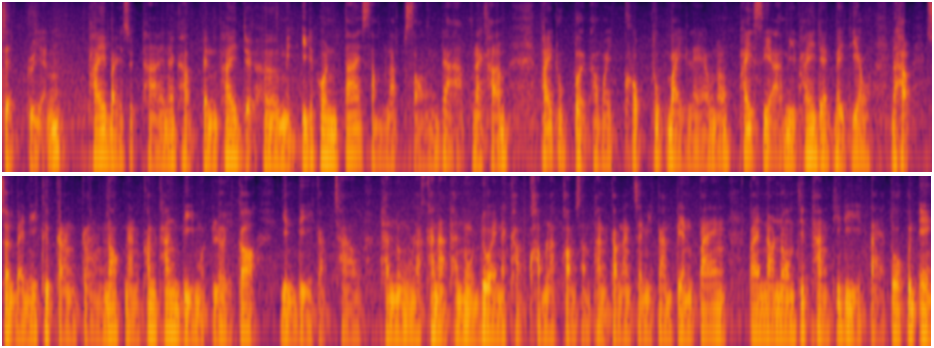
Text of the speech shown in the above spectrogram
เจ็ดเหรียญ ไพ่ใบสุดท้ายนะครับ เป็นไพ่ The Hermit อิทธิพลใต้สำรับสองดาบนะครับ ไพ่ถูกเปิดเอาไว้ครบทุกใบแล้วเนาะ ไพ่เสียมีไพ่เดดใบเดียวนะครับ ส่วนใบนี้คือกลางกลางๆนอกนั้นค่อนข้างดีหมดเลย ก็ยินดีกับชาวธนูลัคนาธนูด้วยนะครับ ความรักความสัมพันธ์กำลังจะมีการเปลี่ยนแปลง ไปแนวโน้มทิศทางที่ดี แต่ตัวคุณเอง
